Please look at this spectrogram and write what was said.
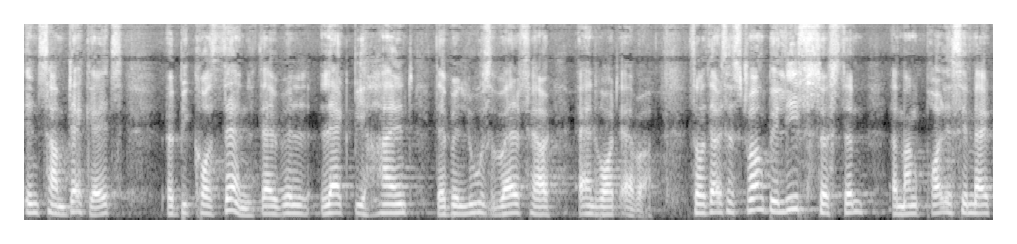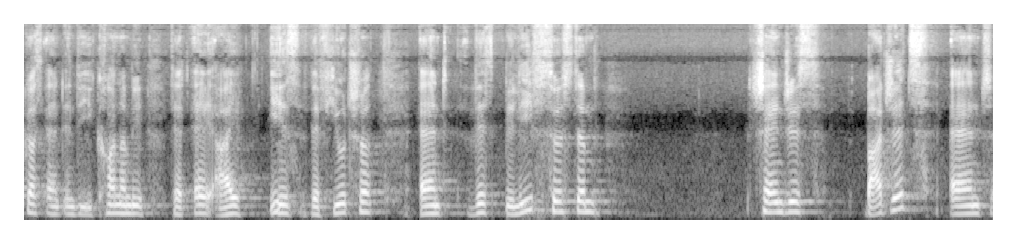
in some decades uh, because then they will lag behind, they will lose welfare and whatever. So there is a strong belief system among policymakers and in the economy that AI is the future. And this belief system changes budgets and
